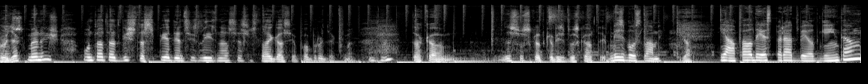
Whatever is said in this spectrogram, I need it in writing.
bruģakmenīši. Un tātad viss tas spiediens izlīdzināsies un staigās jau pa bruģakmeni. Mm -hmm. Tā kā es uzskatu, ka viss būs kārtībā. Viss būs labi. Jā. Jā, paldies par atbildi Gintam,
